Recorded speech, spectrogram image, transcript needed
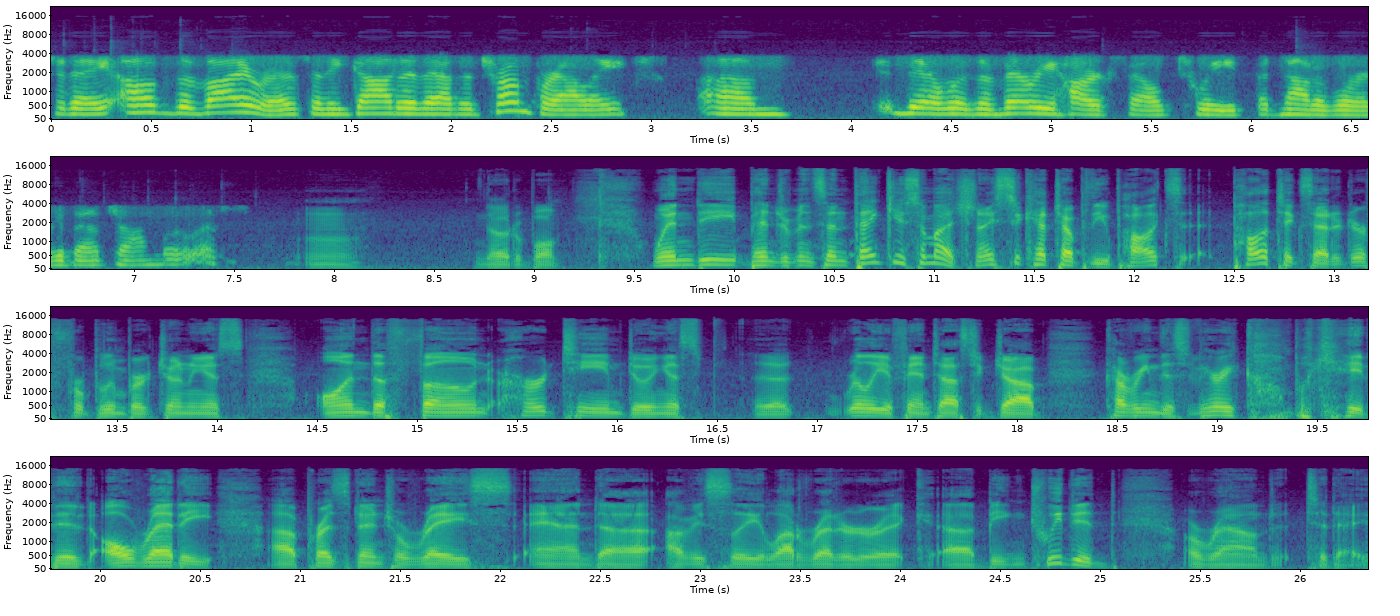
today of the virus, and he got it at a Trump rally, um, there was a very heartfelt tweet, but not a word about John Lewis. Mm notable. Wendy Benjaminson, thank you so much. Nice to catch up with you, politics, politics editor for Bloomberg, joining us on the phone. Her team doing us uh, really a fantastic job covering this very complicated already uh, presidential race, and uh, obviously a lot of rhetoric uh, being tweeted around today.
